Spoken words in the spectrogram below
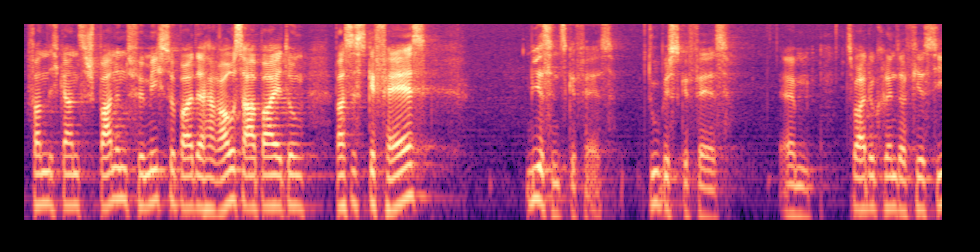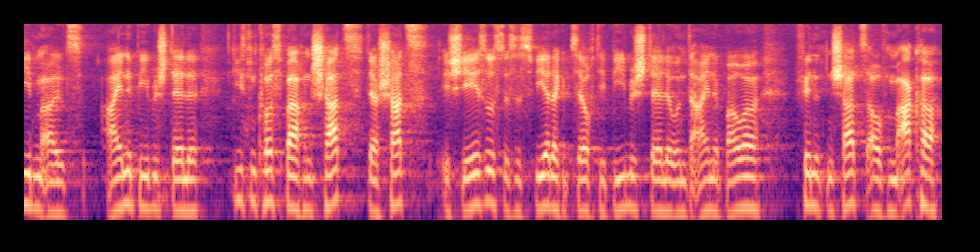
Fand ich ganz spannend für mich so bei der Herausarbeitung, was ist Gefäß? Wir sind Gefäß, du bist Gefäß. Ähm, 2. Korinther 4,7 als eine Bibelstelle, diesen kostbaren Schatz. Der Schatz ist Jesus, das ist wir, da gibt es ja auch die Bibelstelle. Und der eine Bauer findet einen Schatz auf dem Acker.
